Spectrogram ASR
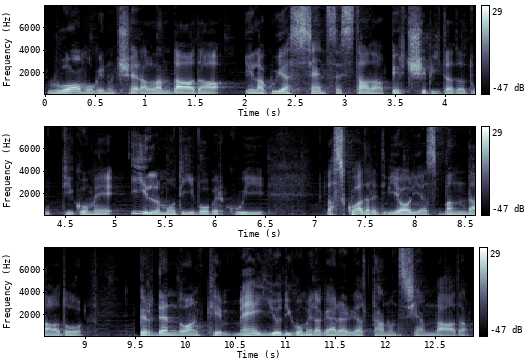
l'uomo che non c'era all'andata e la cui assenza è stata percepita da tutti come il motivo per cui la squadra di Pioli ha sbandato perdendo anche meglio di come la gara in realtà non sia andata.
